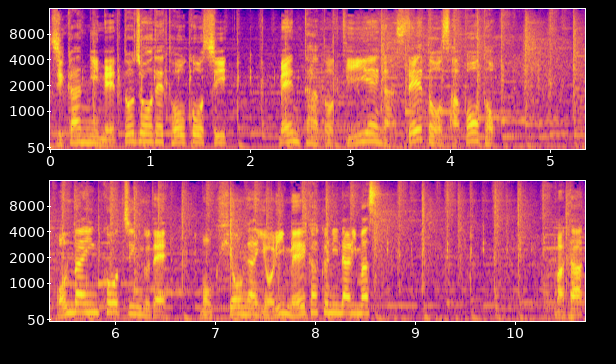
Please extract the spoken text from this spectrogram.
時間にネット上で投稿しメンターと TA が生徒をサポート。オンラインコーチングで目標がより明確になります。また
